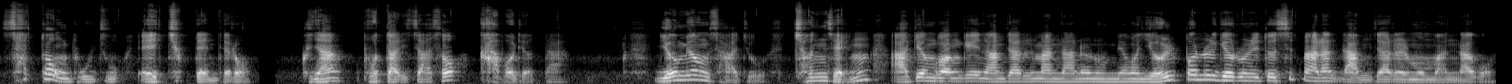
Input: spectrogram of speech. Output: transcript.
사통 도주 예측된 대로 그냥 보따리 싸서 가버렸다. 여명사주, 천생, 악연관계의 남자를 만나는 운명은 열 번을 결혼해도 쓸만한 남자를 못 만나고,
